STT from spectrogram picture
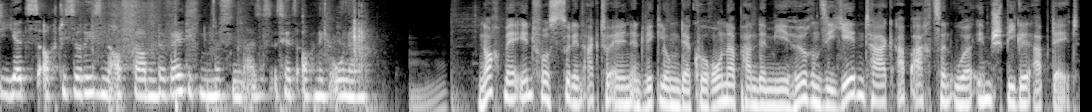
die jetzt auch diese Riesenaufgaben bewältigen müssen. Also es ist jetzt auch nicht ohne. Noch mehr Infos zu den aktuellen Entwicklungen der Corona-Pandemie hören Sie jeden Tag ab 18 Uhr im Spiegel Update.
